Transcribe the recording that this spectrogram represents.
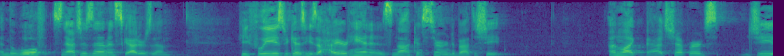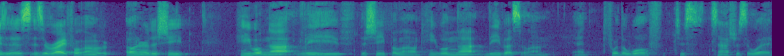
and the wolf snatches them and scatters them. He flees because he's a hired hand and is not concerned about the sheep. Unlike bad shepherds, Jesus is a rightful owner of the sheep. He will not leave the sheep alone. He will not leave us alone and for the wolf to snatch us away.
